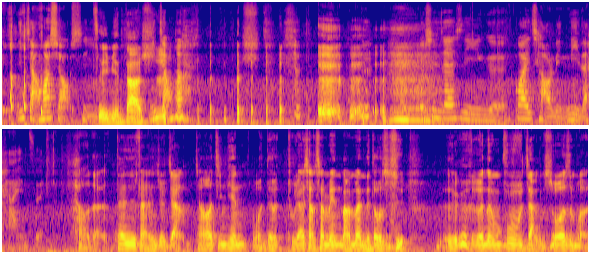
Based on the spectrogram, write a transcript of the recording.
你讲话小心，催眠大师你。讲话。我现在是一个乖巧伶俐的孩子，好的，但是反正就这样。然后今天我的涂鸦墙上面满满的都是 这个核能部长说什么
